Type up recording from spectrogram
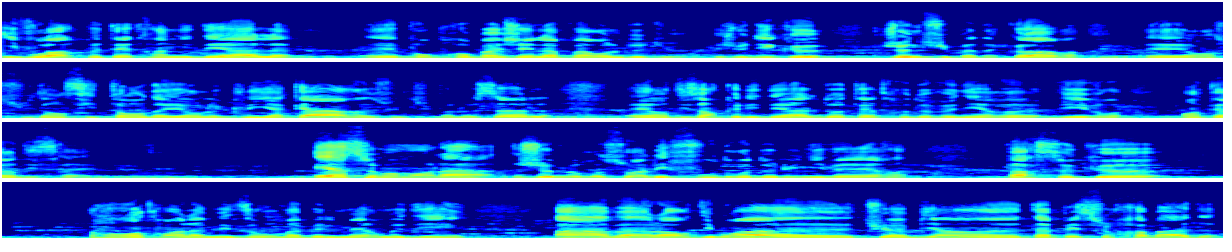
y voir peut-être un idéal pour propager la parole de Dieu. Et je dis que je ne suis pas d'accord, et en citant d'ailleurs le Kliyakar, je ne suis pas le seul, et en disant que l'idéal doit être de venir euh, vivre en terre d'Israël. Et à ce moment-là, je me reçois les foudres de l'univers parce que, en rentrant à la maison, ma belle-mère me dit Ah, bah alors dis-moi, euh, tu as bien euh, tapé sur Chabad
